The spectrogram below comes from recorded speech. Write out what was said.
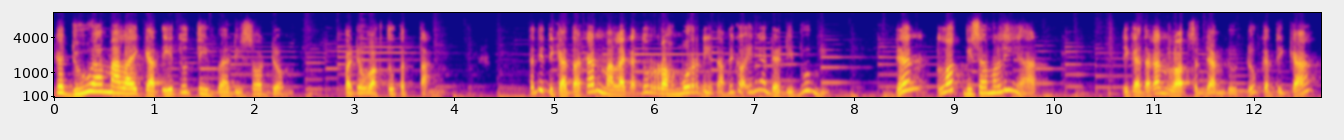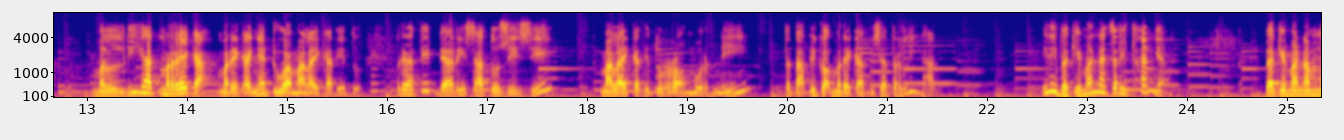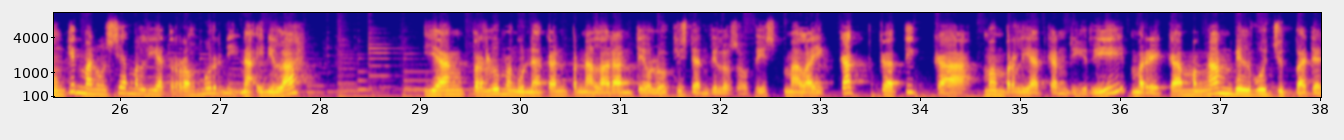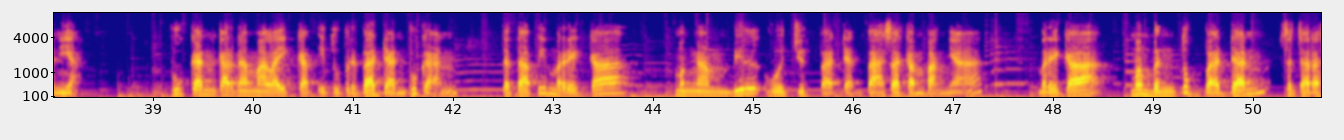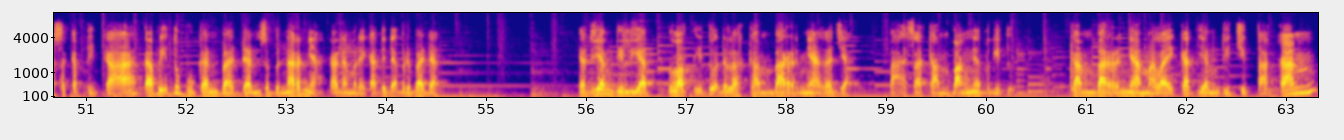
Kedua malaikat itu tiba di Sodom pada waktu petang. Tadi dikatakan malaikat itu roh murni, tapi kok ini ada di bumi. Dan Lot bisa melihat. Dikatakan Lot sedang duduk ketika melihat mereka, merekanya dua malaikat itu. Berarti dari satu sisi malaikat itu roh murni, tetapi kok mereka bisa terlihat? Ini bagaimana ceritanya? Bagaimana mungkin manusia melihat roh murni? Nah inilah yang perlu menggunakan penalaran teologis dan filosofis. Malaikat ketika memperlihatkan diri, mereka mengambil wujud badania. Bukan karena malaikat itu berbadan, bukan. Tetapi mereka mengambil wujud badan. Bahasa gampangnya, mereka membentuk badan secara seketika, tapi itu bukan badan sebenarnya karena mereka tidak berbadan. Jadi yang dilihat Lot itu adalah gambarnya saja. Bahasa gampangnya begitu. Gambarnya malaikat yang diciptakan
